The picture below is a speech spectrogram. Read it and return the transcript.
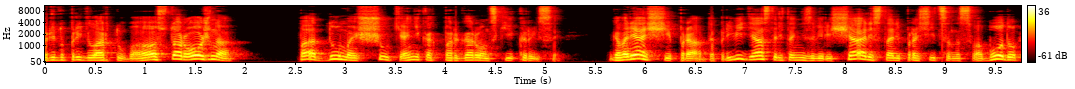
предупредил Артуба. «Осторожно!» «Подумай, шуки, они как паргоронские крысы». Говорящие, правда, при виде Астрид они заверещали, стали проситься на свободу,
